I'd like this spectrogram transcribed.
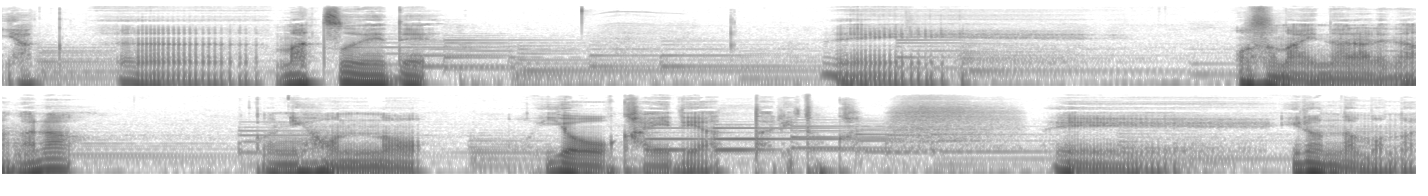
や松江で、えー、お住まいになられながら、日本の妖怪であったりとか、えー、いろんなもの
